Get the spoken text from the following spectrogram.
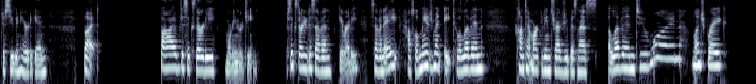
just so you can hear it again. But 5 to 6.30, morning routine. 6.30 to 7, get ready. 7 to 8, household management. 8 to 11, content marketing strategy business. 11 to 1, lunch break.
